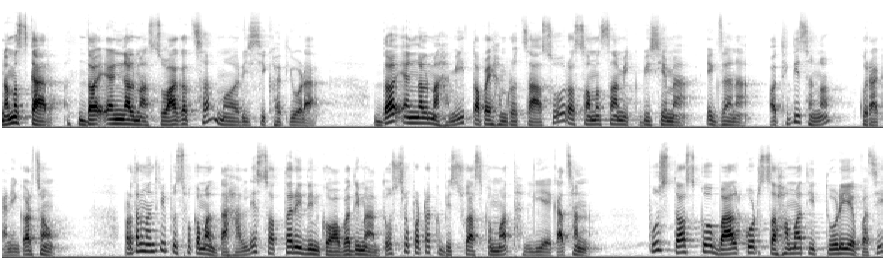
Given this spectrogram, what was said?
नमस्कार द एङ्गलमा स्वागत छ म ऋषि खतिवडा। द एङ्गलमा हामी तपाईँ हाम्रो चासो र समसामिक विषयमा एकजना अतिथिसँग कुराकानी गर्छौँ। प्रधानमन्त्री पुष्पकमल दाहालले सत्तरी दिनको अवधिमा दोस्रो पटक विश्वासको मत लिएका छन्। पुस दसको बालकोट सहमति तोडिएपछि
